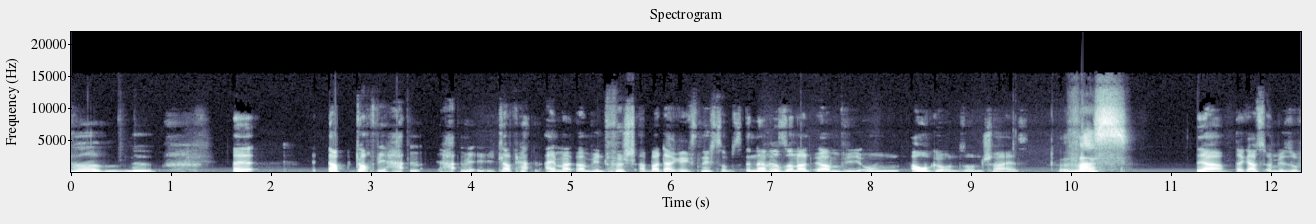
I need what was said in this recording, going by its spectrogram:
haben, ne? Äh, ich glaub, doch, wir hatten, hatten wir, ich glaube, wir hatten einmal irgendwie einen Fisch, aber da ging es nicht ums Innere, sondern irgendwie um Auge und so ein Scheiß. Was? Ja, da gab es irgendwie so,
